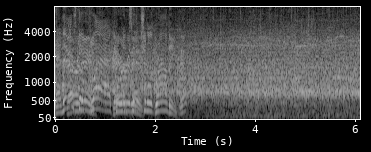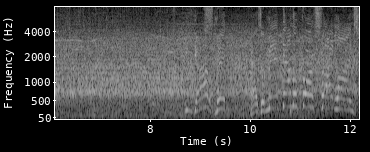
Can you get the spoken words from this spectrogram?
And there's There the is. flag There for it is. intentional grounding. Yep. He's got him. Smith has a man down the far sidelines.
